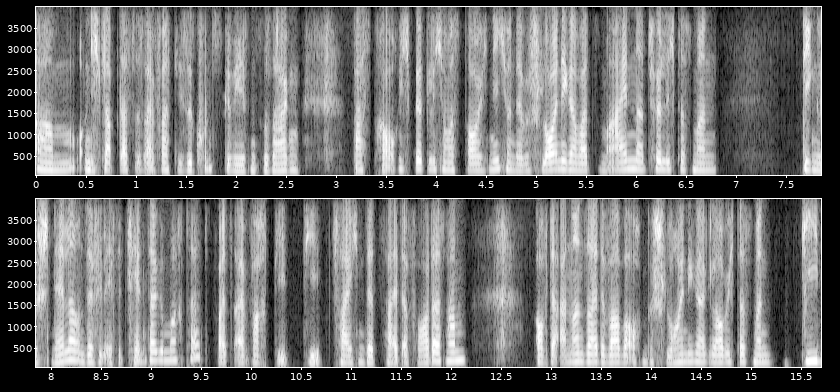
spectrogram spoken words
Ähm, und ich glaube, das ist einfach diese Kunst gewesen, zu sagen, was brauche ich wirklich und was brauche ich nicht. Und der Beschleuniger war zum einen natürlich, dass man Dinge schneller und sehr viel effizienter gemacht hat, weil es einfach die, die Zeichen der Zeit erfordert haben. Auf der anderen Seite war aber auch ein Beschleuniger, glaube ich, dass man die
